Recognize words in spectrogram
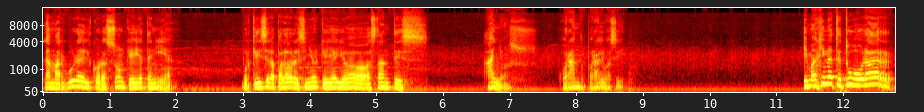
la amargura del corazón que ella tenía, porque dice la palabra del Señor que ella llevaba bastantes años orando por algo así. Imagínate tú orar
